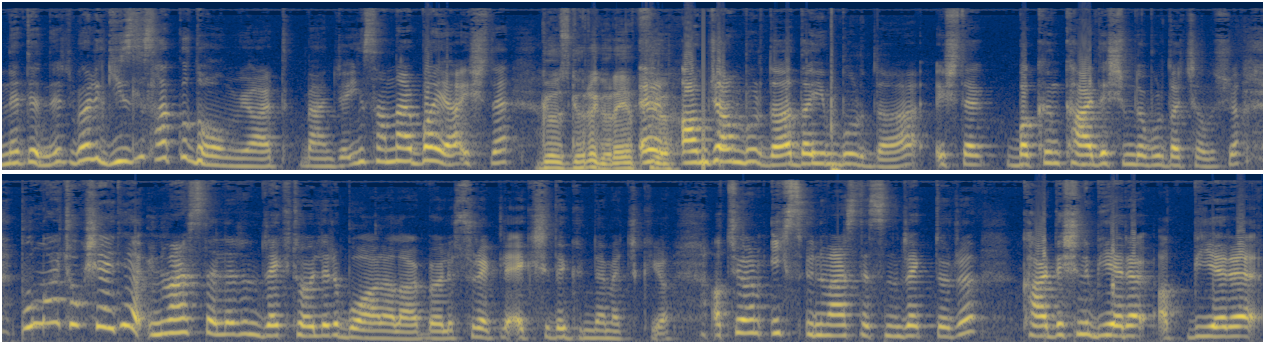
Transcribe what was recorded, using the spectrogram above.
ne denir? Böyle gizli saklı da olmuyor artık bence. İnsanlar baya işte Göz göre göre yapıyor. evet amcam burada, dayım burada, işte bakın kardeşim de burada çalışıyor. Bunlar çok şeydi ya üniversitelerin rektörleri bu aralar böyle sürekli ekşide gündeme çıkıyor. Atıyorum X üniversitesinin rektörü kardeşini bir yere bir yere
